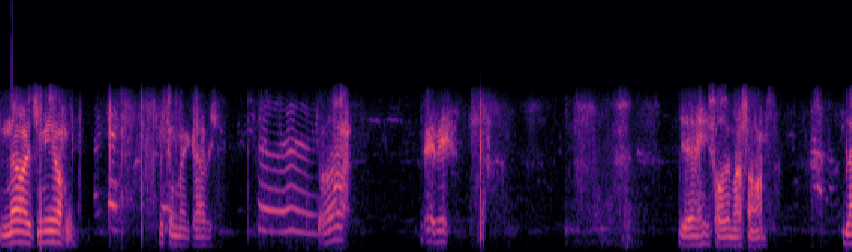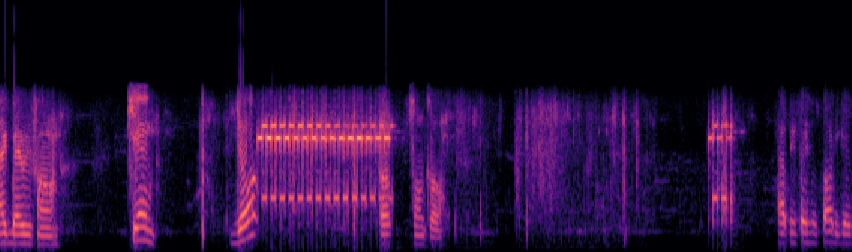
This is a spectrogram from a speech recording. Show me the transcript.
No, it's mío. Look at my Gaby. Ah, baby. Yeah, he's holding my phone. Blackberry phone. Ken. ¿Yo? Oh, phone call. Happy Faces Party, guys.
